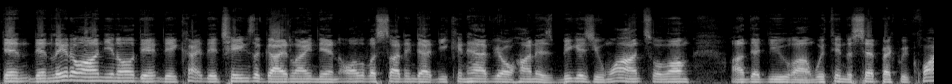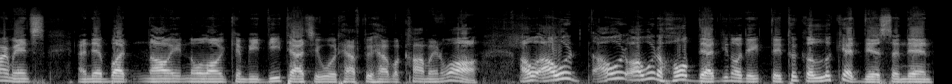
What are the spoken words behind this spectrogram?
Then, then later on, you know, they they kind they changed the guideline. Then all of a sudden, that you can have your Ohana as big as you want, so long uh, that you uh, within the setback requirements. And then, but now it no longer can be detached. It would have to have a common wall. I, would I would I would hope that you know they, they took a look at this and then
